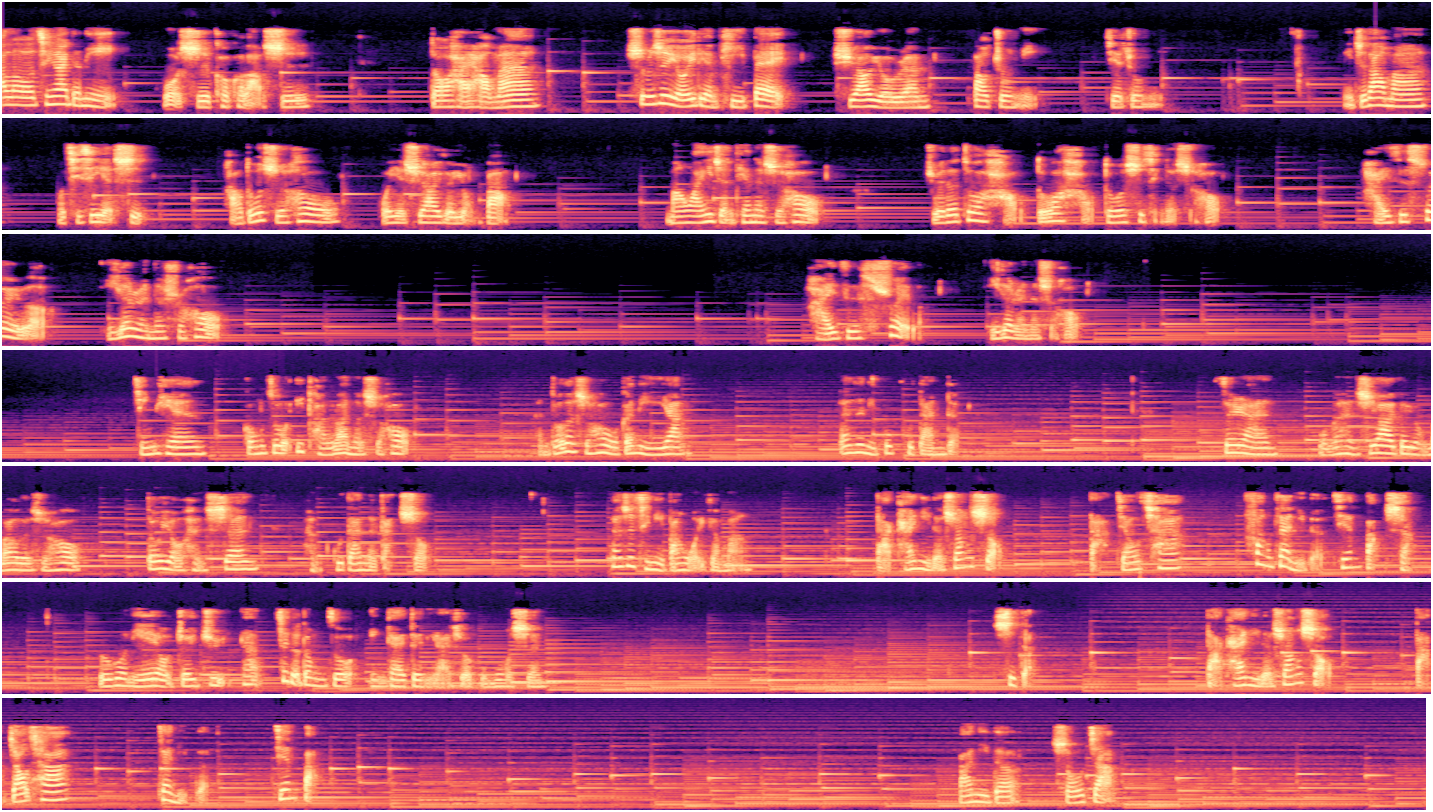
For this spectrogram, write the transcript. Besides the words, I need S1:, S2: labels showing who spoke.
S1: Hello，亲爱的你，我是 Coco 老师，都还好吗？是不是有一点疲惫，需要有人抱住你，接住你？你知道吗？我其实也是，好多时候我也需要一个拥抱。忙完一整天的时候，觉得做好多好多事情的时候，孩子睡了，一个人的时候，孩子睡了，一个人的时候，今天工作一团乱的时候，很多的时候我跟你一样。但是你不孤单的，虽然我们很需要一个拥抱的时候，都有很深、很孤单的感受。但是，请你帮我一个忙，打开你的双手，打交叉，放在你的肩膀上。如果你也有追剧，那这个动作应该对你来说不陌生。是的，打开你的双手，打交叉在你的肩膀，把你的手掌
